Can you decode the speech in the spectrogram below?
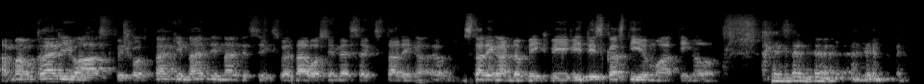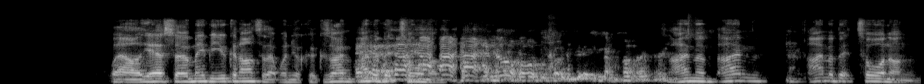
I'm, I'm glad you asked because back in nineteen ninety-six, when I was in Essex studying, uh, studying under Mick, we, we discussed earmarking a lot. Well, yeah, so maybe you can answer that one, Yuka, because I'm, I'm a bit torn on, No. I'm a, I'm, I'm a bit torn on,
